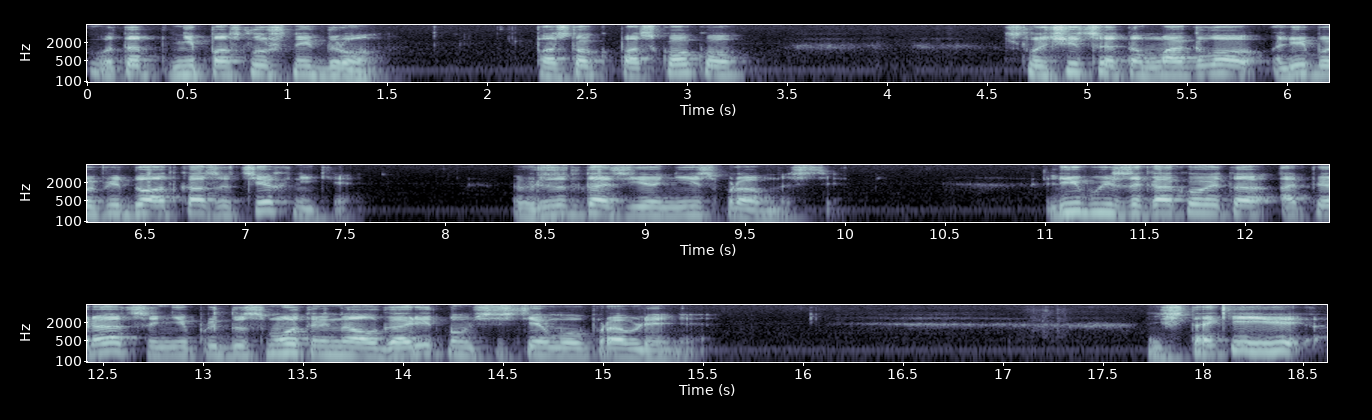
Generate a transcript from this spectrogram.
вот этот непослушный дрон. Поскольку, поскольку случиться это могло либо ввиду отказа техники, в результате ее неисправности, либо из-за какой-то операции, не предусмотренной алгоритмом системы управления. Значит, такие,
